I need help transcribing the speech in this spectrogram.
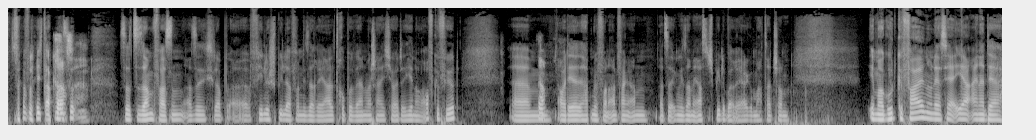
muss man vielleicht auch Krass. so, ja. so zusammenfassen. Also ich glaube, äh, viele Spieler von dieser Realtruppe werden wahrscheinlich heute hier noch aufgeführt. Ähm, Ja. Aber der hat mir von Anfang an, als er irgendwie seine ersten Spiele bei Real gemacht hat, schon immer gut gefallen und er ist ja eher einer der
